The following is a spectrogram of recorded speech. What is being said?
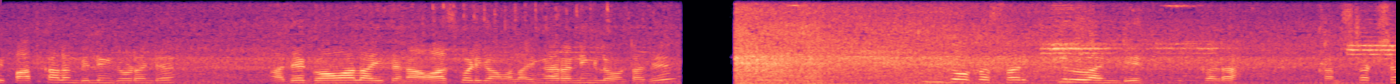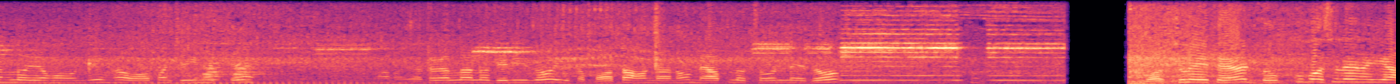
ఈ పాతకాలం బిల్డింగ్ చూడండి. అదే గోవాలో అయితే నా వాసుపడి గామలో. ఇంకా రన్నింగ్లో ఉంటుంది. ఇది ఒక సర్కిల్ అండి. ఇక్కడ కన్స్ట్రక్షన్లో ఏమో ఉంది. ఇంకా ఓపెన్ చేయనట్టే మనం ఎట వెళ్ళాలో తెలీదు. ఇక పోతా ఉన్నాను. మ్యాప్లో చూడలేదు. బస్సులు అయితే డొక్కు బస్సులేనయ్యా.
